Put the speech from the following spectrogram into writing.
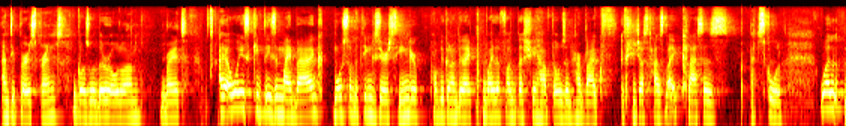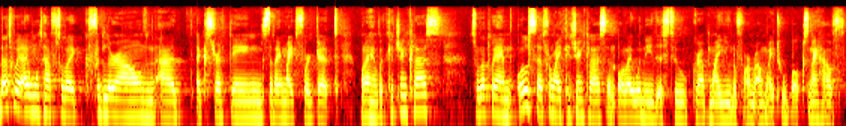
antiperspirant, goes with the roll-on, right? I always keep these in my bag. Most of the things you're seeing, you're probably gonna be like, why the fuck does she have those in her bag if she just has like classes at school? Well, that way I won't have to like fiddle around and add extra things that I might forget when I have a kitchen class. So that way I'm all set for my kitchen class and all I would need is to grab my uniform and my toolbox and I have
